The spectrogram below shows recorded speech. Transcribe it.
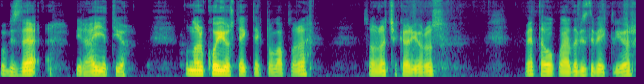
Bu bize bir ay yetiyor. Bunları koyuyoruz tek tek dolaplara. Sonra çıkarıyoruz. Ve tavuklar da bizi bekliyor.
